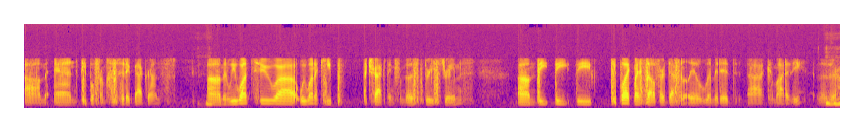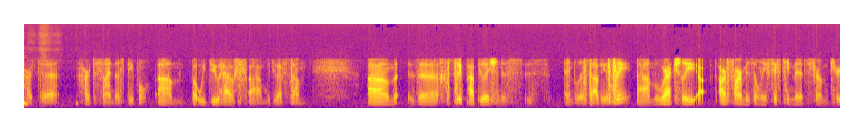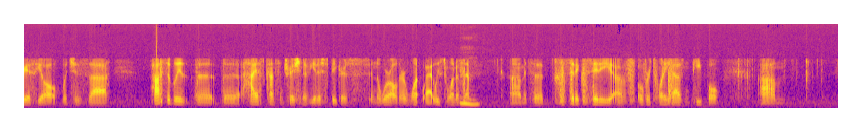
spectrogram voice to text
um, and people from Hasidic backgrounds. Um, and we want to uh, we want to keep attracting from those three streams. Um, the, the the people like myself are definitely a limited uh, commodity. Those are Mhm. hard to hard to find those people, um, but we do have um, we do have some. Um, the Hasidic population is, is endless, obviously. Um, we're actually uh, our farm is only 15 minutes from Kiryas Joel, which is uh, possibly the the highest concentration of Yiddish speakers in the world, or one, at least one of them. Um, it's a Hasidic city of over 20,000 people. Um,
